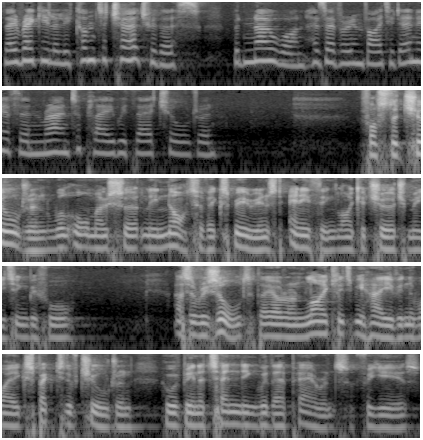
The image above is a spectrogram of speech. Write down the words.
They regularly come to church with us, but no one has ever invited any of them round to play with their children. Fostered children will almost certainly not have experienced anything like a church meeting before. As a result, they are unlikely to behave in the way expected of children who have been attending with their parents for years.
